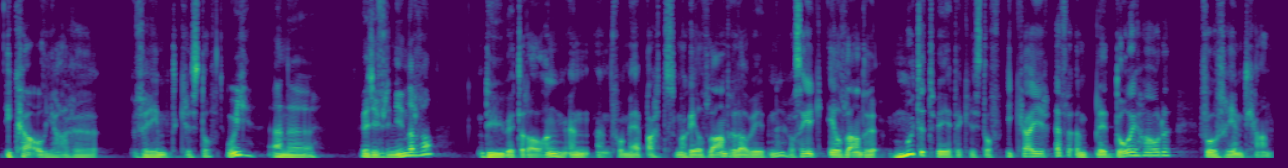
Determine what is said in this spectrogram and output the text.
ik ga al jaren vreemd, Christophe. Oei, en uh, weet je vriendin daarvan? Die weet dat al lang. En, en voor mijn part mag heel Vlaanderen dat weten. Hè. Wat zeg ik? Heel Vlaanderen moet het weten, Christophe. Ik ga hier even een pleidooi houden voor vreemd gaan.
